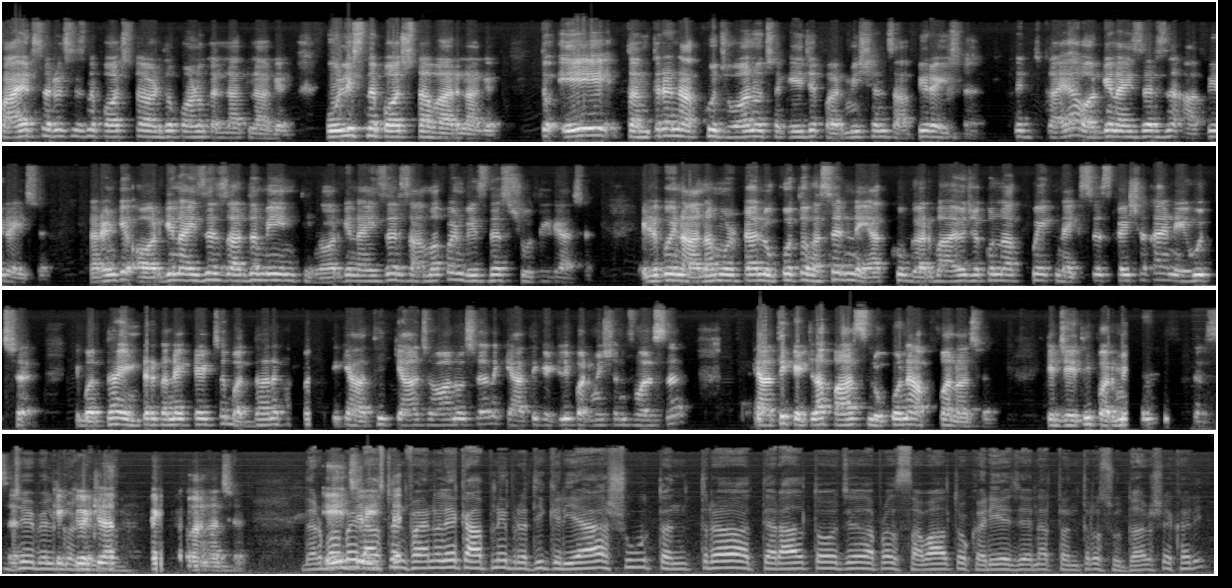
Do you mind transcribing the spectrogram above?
ફાયર સર્વિસીસ ને પહોંચતા અડધો પોણો કલાક લાગે. પોલીસ ને પહોંચતા વાર લાગે. તો એ તંત્રને આખું જોવાનું છે કે જે પરમિશન્સ આપી રહી છે કયા ઓર્ગેનાઇઝર્સ ને આપી રહી છે. કારણ કે organisers are the main thing organisers આમાં પણ બિઝનેસ શોધી રહ્યા છે. એટલે કોઈ નાના મોટા લોકો તો હશે જ નહીં. આખું ગરબા આયોજકોનું આખું એક નેક્સસ કહી શકાય ને એવું જ છે. કે બધા ઇન્ટરકનેક્ટેડ છે બધાને ખબર છે ક્યાંથી ક્યાં જવાનું છે અને ક્યાંથી કેટલી પરમિશન મળશે ક્યાંથી કેટલા પાસ લોકોને આપવાના છે. કે જેથી પરમિશન કેટલા કરવાના છે. ધર્માભાઈ લાસ્ટ એન્ડ ફાઇનલ એક આપની પ્રતિક્રિયા. શું તંત્ર અત્યારે હાલ તો જે આપણે સવાલ તો કરીએ છીએ એના તંત્ર સુધારશે ખરી?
